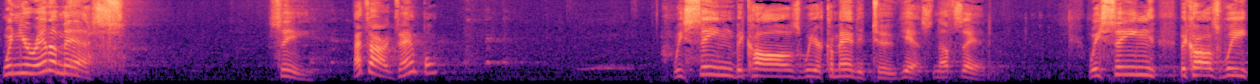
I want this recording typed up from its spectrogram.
When you're in a mess, sing. That's our example. We sing because we are commanded to. Yes, enough said. We sing because we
